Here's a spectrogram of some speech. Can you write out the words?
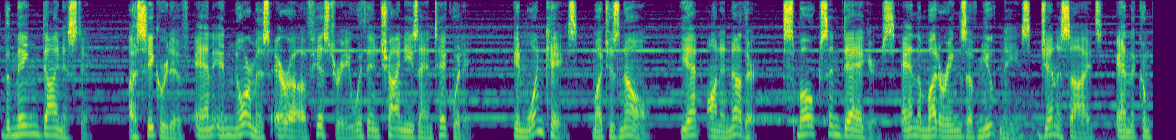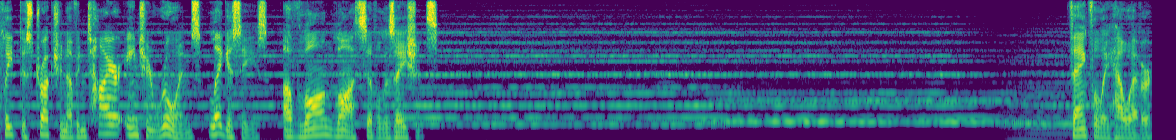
The Ming Dynasty, a secretive and enormous era of history within Chinese antiquity. In one case, much is known, yet on another, smokes and daggers, and the mutterings of mutinies, genocides, and the complete destruction of entire ancient ruins, legacies of long-lost civilizations. Thankfully, however,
